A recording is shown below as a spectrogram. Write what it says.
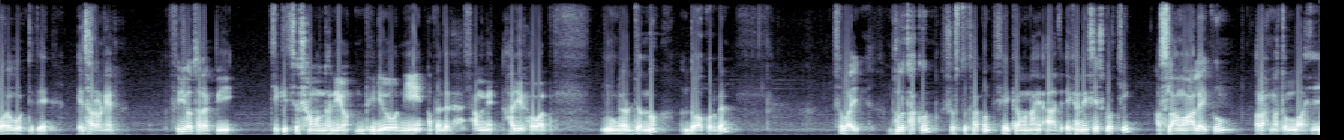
পরবর্তীতে এ ধরনের ফিজিওথেরাপি চিকিৎসা সম্বন্ধনীয় ভিডিও নিয়ে আপনাদের সামনে হাজির হওয়ার জন্য দোয়া করবেন। সবাই ভালো থাকুন, সুস্থ থাকুন। সেই কামনায় আজ এখানেই শেষ করছি। আসসালামু আলাইকুম রহমতুল্লাহি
